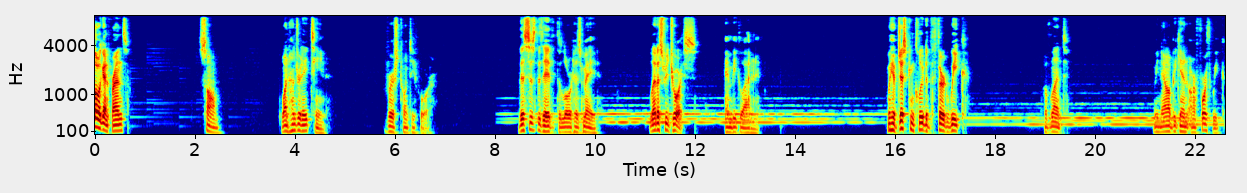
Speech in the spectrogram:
Hello again, friends. Psalm 118, verse 24. This is the day that the Lord has made. Let us rejoice and be glad in it. We have just concluded the third week of Lent. We now begin our fourth week.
